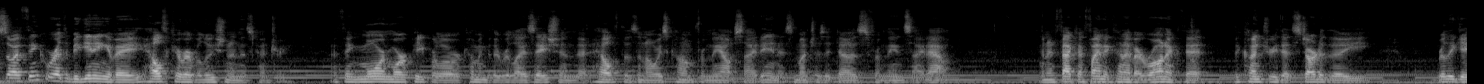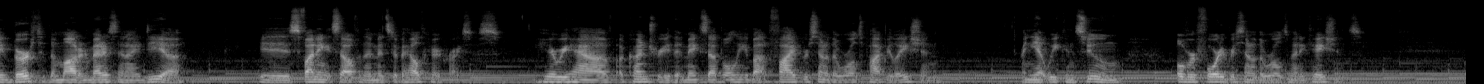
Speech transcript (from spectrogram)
So I think we're at the beginning of a healthcare revolution in this country. I think more and more people are coming to the realization that health doesn't always come from the outside in as much as it does from the inside out. And in fact, I find it kind of ironic that the country that started the, really gave birth to the modern medicine idea, is finding itself in the midst of a healthcare crisis. Here we have a country that makes up only about 5% of the world's population, and yet we consume over 40% of the world's medications.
